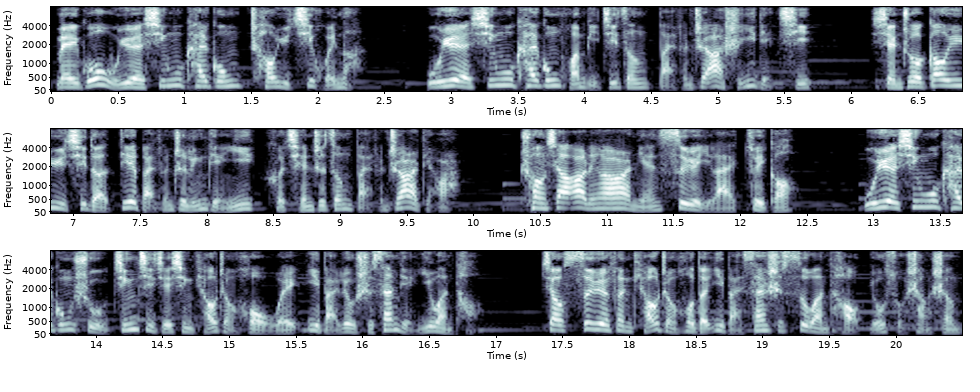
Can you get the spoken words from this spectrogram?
美国五月新屋开工超预期回暖，五月新屋开工环比激增百分之二十一点七，显著高于预期的跌百分之零点一和前值增百分之二点二，创下二零二二年四月以来最高。五月新屋开工数经季节性调整后为一百六十三点一万套，较四月份调整后的一百三十四万套有所上升。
